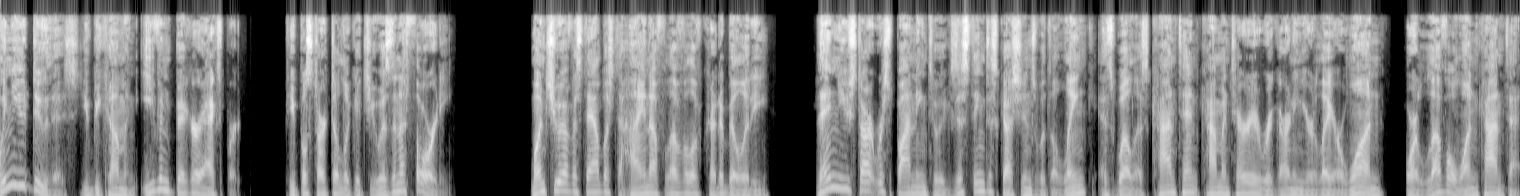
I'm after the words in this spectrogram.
When you do this, you become an even bigger expert. People start to look at you as an authority. Once you have established a high enough level of credibility, then you start responding to existing discussions with a link as well as content commentary regarding your layer 1 or level 1 content.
